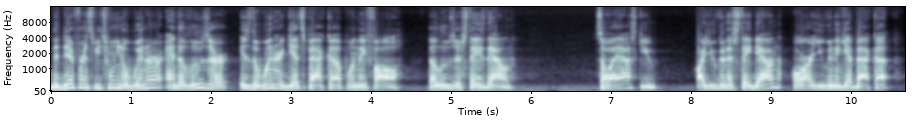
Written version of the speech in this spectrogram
the difference between a winner and a loser is the winner gets back up when they fall, the loser stays down. So I ask you, are you going to stay down or are you going to get back up?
